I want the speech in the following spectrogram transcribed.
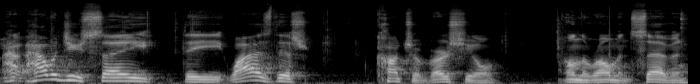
How, how would you say the? Why is this controversial on the Romans seven?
